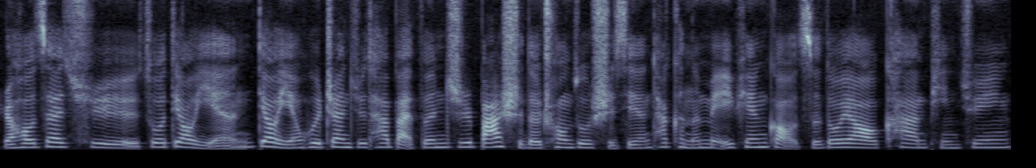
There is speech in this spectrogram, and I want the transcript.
然后再去做调研，调研会占据他百分之八十的创作时间，他可能每一篇稿子都要看平均。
